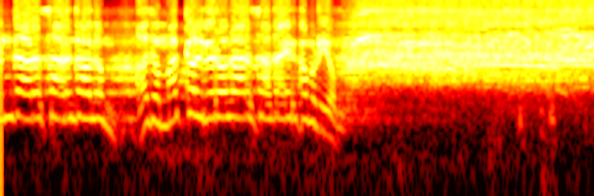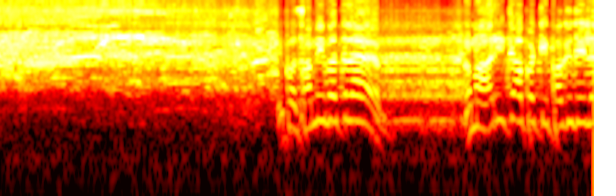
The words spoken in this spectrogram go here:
எந்த அரசா இருந்தாலும் அது மக்கள் விரோத அரசா தான் இருக்க முடியும். இப்ப சமீபத்துல நம்ம அரிட்டாப்பட்டி பகுதியில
